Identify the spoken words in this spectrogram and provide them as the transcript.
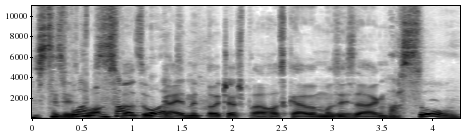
Das ist das Das Worms, Worms war so geil mit deutscher Sprachausgabe, muss ich sagen. Ach so.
